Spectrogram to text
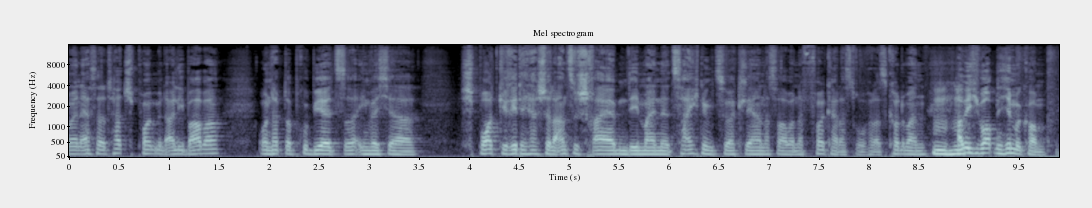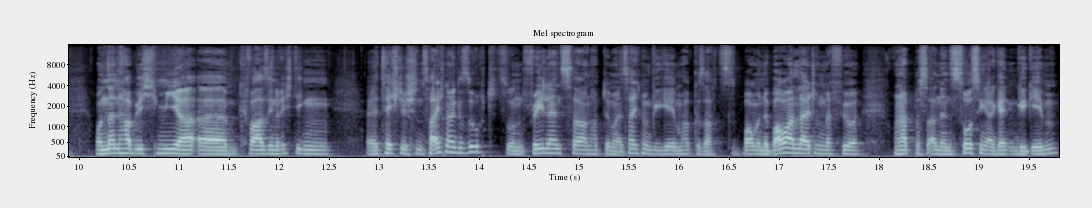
mein erster Touchpoint mit Alibaba und habe da probiert, so irgendwelche Sportgerätehersteller anzuschreiben, denen meine Zeichnung zu erklären. Das war aber eine Vollkatastrophe. Das konnte man, mhm. habe ich überhaupt nicht hinbekommen. Und dann habe ich mir äh, quasi einen richtigen äh, technischen Zeichner gesucht, so einen Freelancer, und habe dem meine Zeichnung gegeben, habe gesagt, bau mir eine Bauanleitung dafür und habe das an den Sourcing-Agenten gegeben.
